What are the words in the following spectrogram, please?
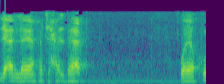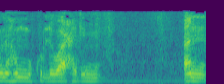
لئلا ينفتح الباب. ويكون هم كل واحد أن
